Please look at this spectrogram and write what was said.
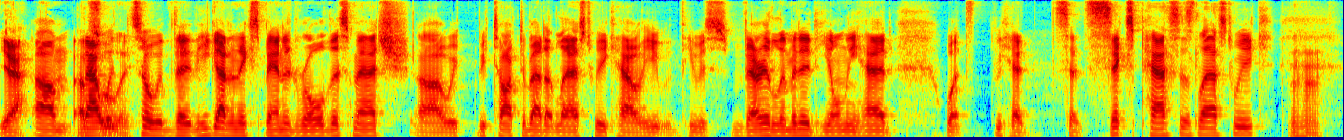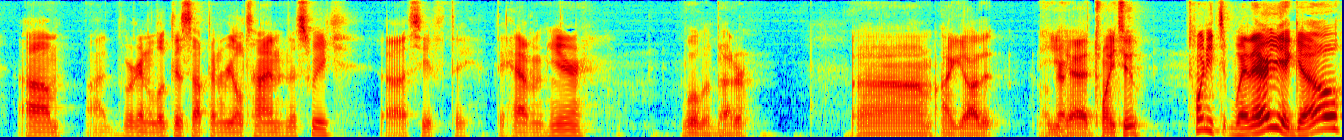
yeah, Um, that absolutely. would, so that he got an expanded role this match. Uh, we we talked about it last week how he he was very limited. He only had what we had said six passes last week. Mm-hmm. Um, we're gonna look this up in real time this week. Uh, see if they they have him here. a little bit better. Um, I got it. He Okay. had 22. Twenty two. Well, there you go.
